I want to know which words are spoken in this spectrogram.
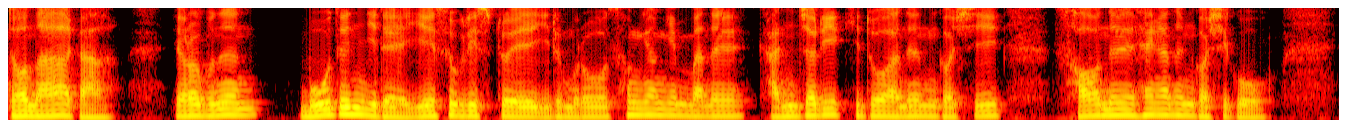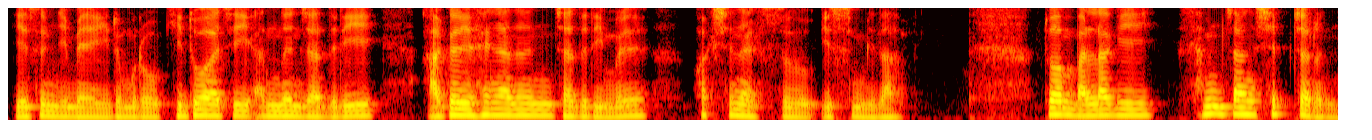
더 나아가 여러분은 모든 일에 예수 그리스도의 이름으로 성령님만을 간절히 기도하는 것이 선을 행하는 것이고 예수님의 이름으로 기도하지 않는 자들이 악을 행하는 자들임을 확신할 수 있습니다. 또한 말라기 3장 10절은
